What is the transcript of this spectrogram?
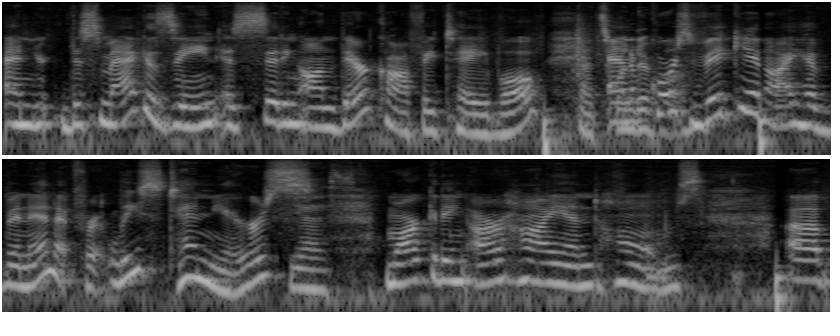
and this magazine is sitting on their coffee table That's and of course vicki and i have been in it for at least 10 years Yes. marketing our high-end homes uh,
